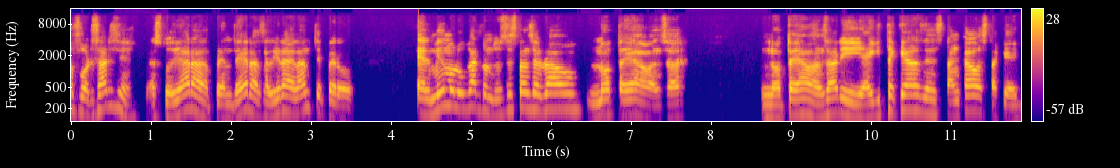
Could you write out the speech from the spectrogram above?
esforzarse, a estudiar, a aprender, a salir adelante, pero el mismo lugar donde usted está encerrado no te deja avanzar. No te deja avanzar y ahí te quedas estancado hasta que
